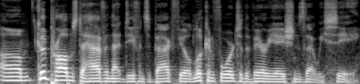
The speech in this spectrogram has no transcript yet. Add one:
um, good problems to have in that defensive backfield. Looking forward to the variations that we see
